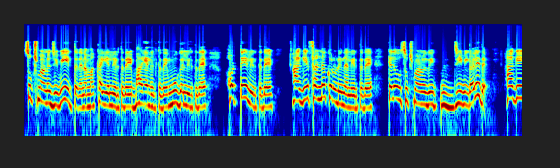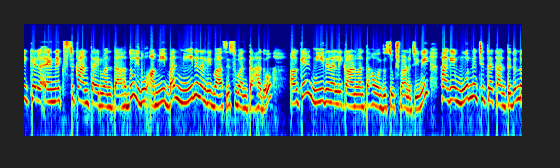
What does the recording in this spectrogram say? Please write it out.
ಸೂಕ್ಷ್ಮಾಣು ಜೀವಿ ಇರ್ತದೆ. ನಮ್ಮ ಕೈಯಲ್ಲಿ ಇರ್ತದೆ ಬಾಯಲ್ಲಿ ಇರ್ತದೆ ಮೂಗಲ್ಲಿ ಇರ್ತದೆ ಹೊಟ್ಟೆಯಲ್ಲಿ ಹಾಗೆ ಸಣ್ಣ ಕರುಳಿನಲ್ಲಿ ಇರ್ತದೆ ಕೆಲವು ಸೂಕ್ಷ್ಮಾಣು ಜೀವಿಗಳಿದೆ. ಹಾಗೆ ಕೆಲ ನೆಕ್ಸ್ಟ್ ಕಾಣ್ತಾ ಇರುವಂತಹದ್ದು, ಇದು ಅಮೀಬ ನೀರಿನಲ್ಲಿ ವಾಸಿಸುವಂತಹದ್ದು. ಓಕೆ, ನೀರಿನಲ್ಲಿ ಕಾಣುವಂತಹ ಒಂದು ಸೂಕ್ಷ್ಮಾಣು ಜೀವಿ. ಹಾಗೆ ಮೂರನೇ ಚಿತ್ರ ಕಾಣ್ತಾ ಇದೊಂದು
